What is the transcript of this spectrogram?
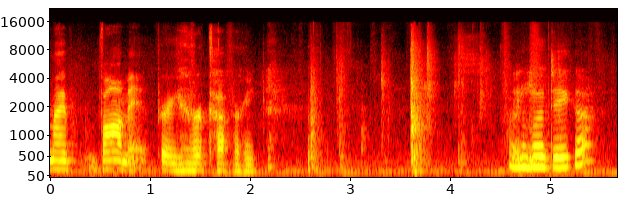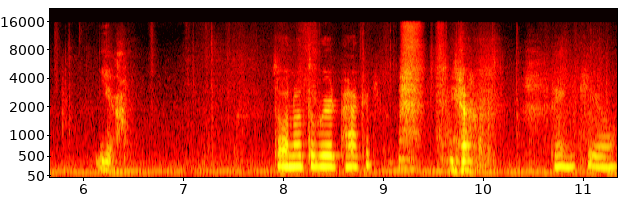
My vomit for your recovery. From the bodega? Yeah. The one with the weird package? Yeah. Thank you.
